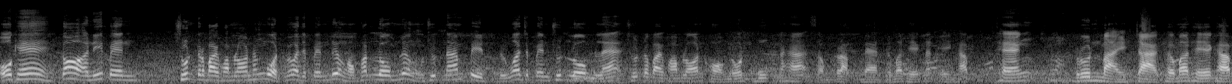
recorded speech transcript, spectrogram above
โอเค ก็อันนี้เป็นชุดระบายความร้อนทั้งหมด ไม่ว่าจะเป็นเรื่องของพัดลมเรื่องของชุดน้ำปิด หรือว่าจะเป็นชุดลมและชุดระบายความร้อนของโน้ตบุ๊กนะฮะสำหรับแบรนด์เทอร์มาเทคนั่นเองครับ แท้งรุ่นใหม่จากเทอร์มาเทคครับ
